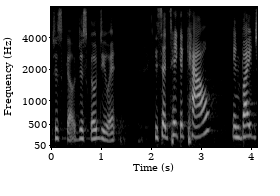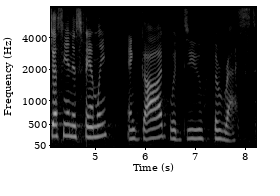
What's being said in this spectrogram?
Just go. Just go do it. He said, Take a cow, invite Jesse and his family, and God would do the rest.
